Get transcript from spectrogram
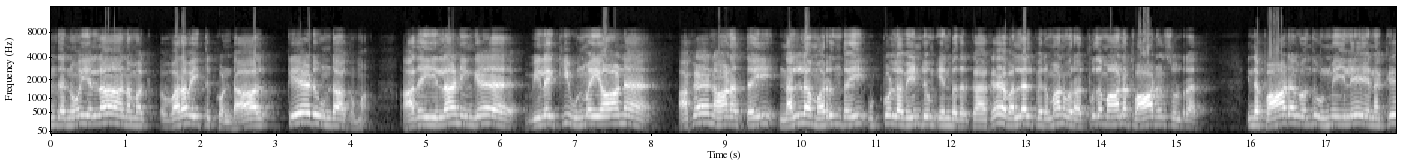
இந்த நோயெல்லாம் நம்ம வர வைத்து கொண்டால் கேடு உண்டாகுமா? அதையெல்லாம் நீங்கள் விலக்கி உண்மையான அக நாணத்தை நல்ல மருந்தை உட்கொள்ள வேண்டும் என்பதற்காக வள்ளல் பெருமான் ஒரு அற்புதமான பாடல் சொல்கிறார் இந்த பாடல் வந்து உண்மையிலே எனக்கு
